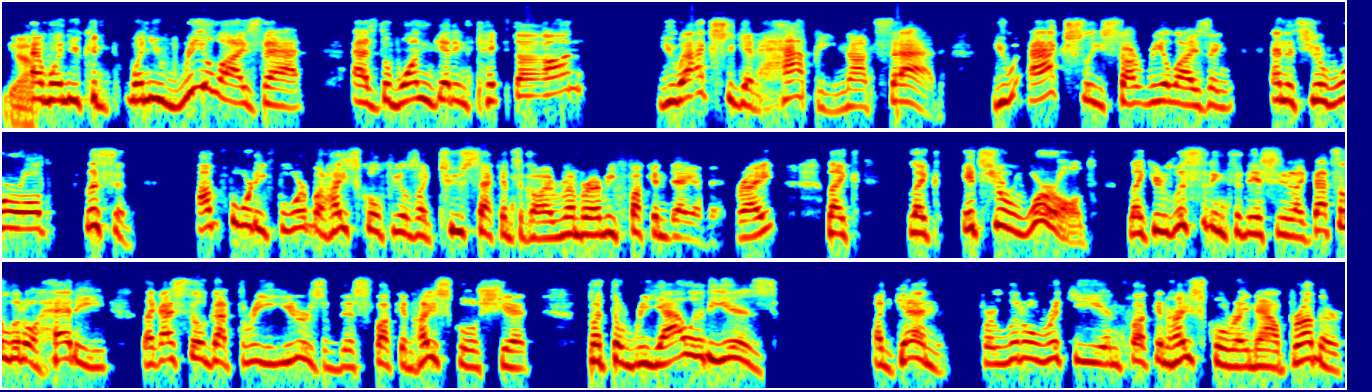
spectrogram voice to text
Yeah. And when you can when you realize that as the one getting picked on, you actually get happy, not sad. You actually start realizing, and it's your world. Listen, I'm 44, but high school feels like two seconds ago. I remember every fucking day of it, right? Like, like it's your world. Like you're listening to this and you're like, that's a little heady. Like I still got three years of this fucking high school shit. But the reality is, again, for little Ricky in fucking high school right now, brother,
